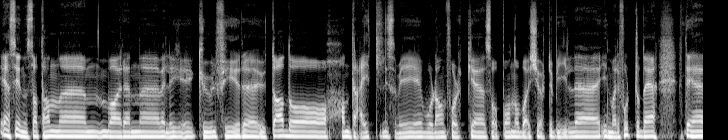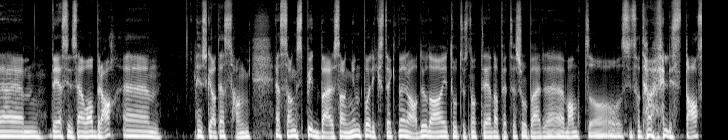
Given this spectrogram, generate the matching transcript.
jeg synes at han eh, var en eh, veldig kul fyr eh, utad, og han dreit liksom i hvordan folk så på han og bare kjørte bil innmari fort, og det, det, det syns jeg var bra. Jeg husker at jeg sang, jeg sang Spydberg-sangen på riksdekkende radio da i 2003, da Petter Solberg eh, vant, og syntes at det var veldig stas.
